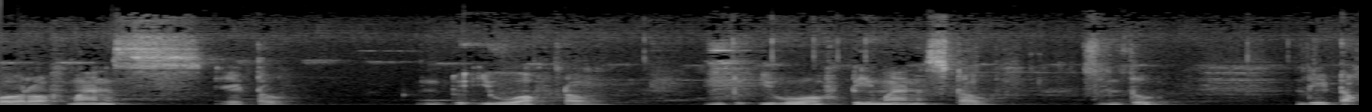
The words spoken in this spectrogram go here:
power of minus a tau into u of tau into u of t minus tau into d tau.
